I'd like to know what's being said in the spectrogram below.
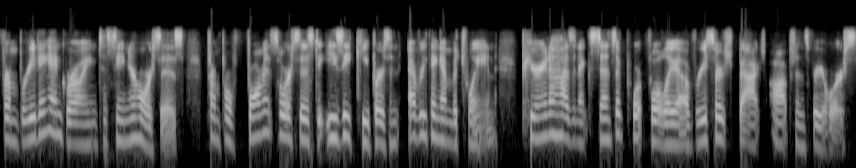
From breeding and growing to senior horses, from performance horses to easy keepers and everything in between, Purina has an extensive portfolio of research backed options for your horse.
